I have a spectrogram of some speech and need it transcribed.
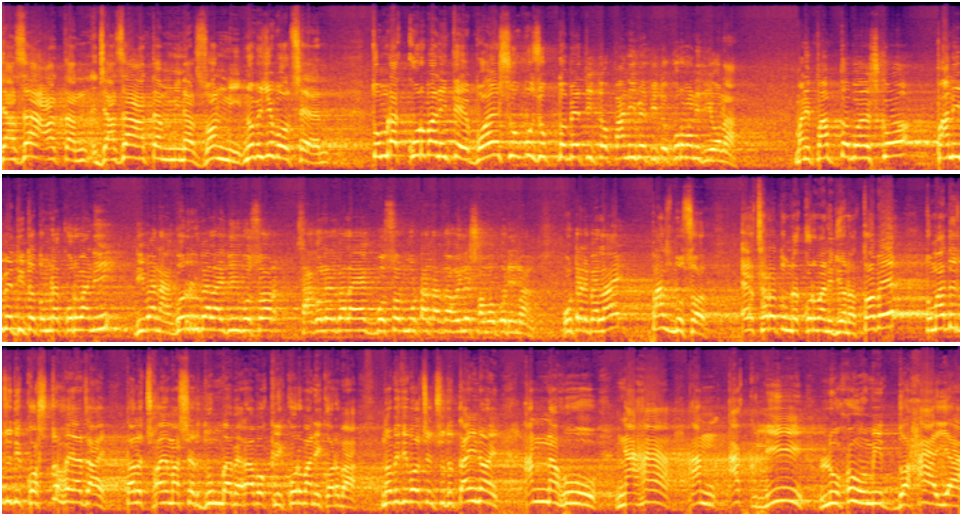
জাজা আতান জাজা আতাম মিনা জন্নি নবীজি বলছেন, তোমরা কোরবানিতে বয়স উপযুক্ত ব্যতীত পানি ব্যতীত কোরবানি দিও না। মানে প্রাপ্ত বয়স্ক পানি ব্যতীত তোমরা কোরবানি দিবা না। গরুর বেলায় দুই বছর, ছাগলের বেলায় এক বছর মোটা তাজা হইলে সমপরিমাণ। উটের বেলায় পাঁচ বছর। এছাড়া তোমরা কোরবানি দিও না। তবে তোমাদের যদি কষ্ট হয়ে যায়, তাহলে ছয় মাসের দুম্বা ভেড়া বকরি কোরবানি করবা। নবীজি বলছেন, শুধু তাই নয়, আন্নাহু নাহা আন আকলি লুহুমি দোহাইয়া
